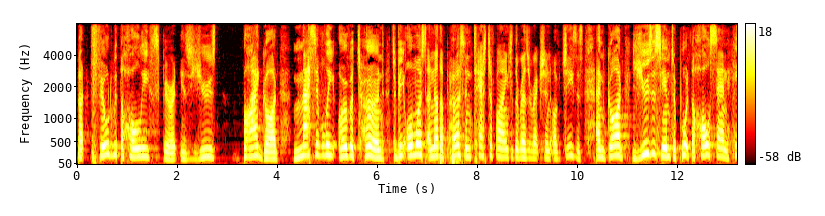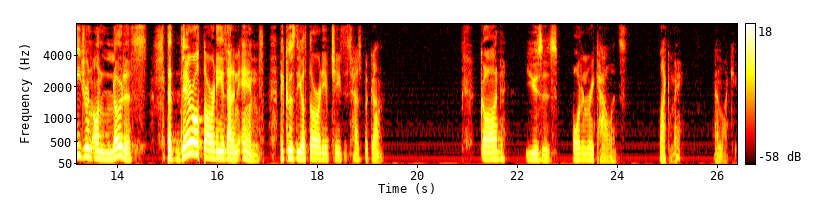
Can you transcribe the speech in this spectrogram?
But filled with the Holy Spirit is used by God, massively overturned to be almost another person testifying to the resurrection of Jesus. And God uses him to put the whole Sanhedrin on notice that their authority is at an end because the authority of Jesus has begun. God uses ordinary cowards like me and like you.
